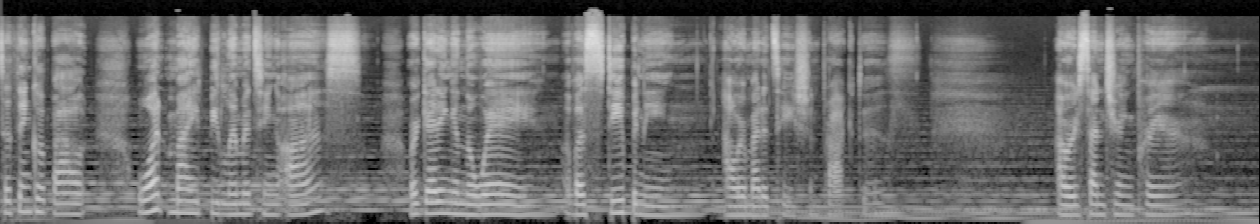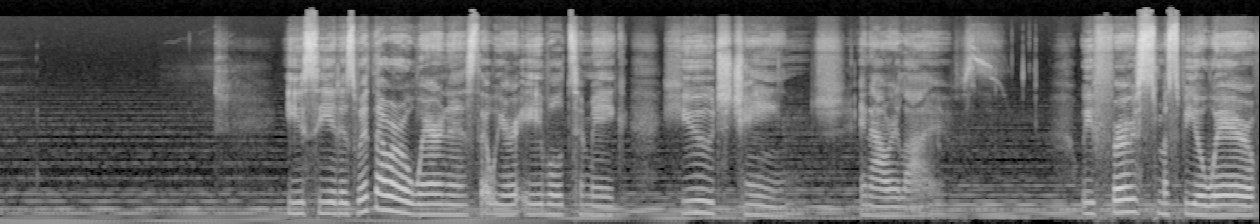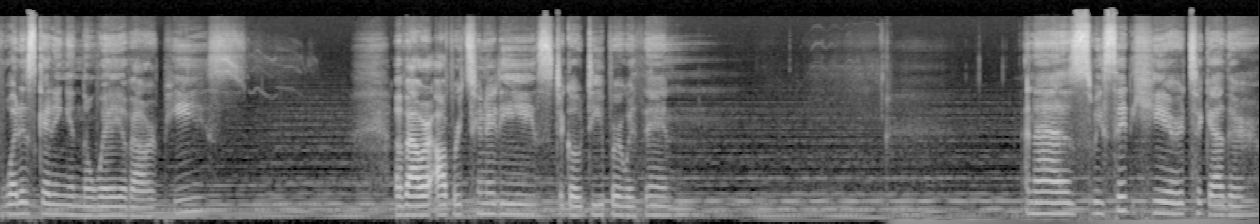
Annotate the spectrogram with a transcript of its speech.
to think about what might be limiting us or getting in the way of us deepening our meditation practice, our centering prayer. You see, it is with our awareness that we are able to make huge change in our lives. We first must be aware of what is getting in the way of our peace, of our opportunities to go deeper within. And as we sit here together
